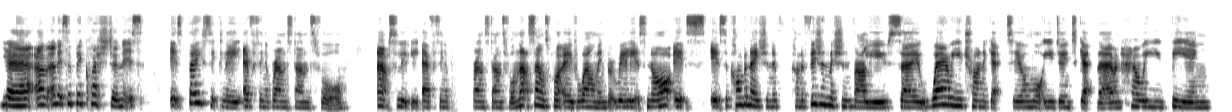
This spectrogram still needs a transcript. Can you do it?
Yeah. Um, and it's a big question. It's, it's basically everything a brand stands for. Absolutely everything brand stands for and that sounds quite overwhelming but really it's not. It's it's a combination of kind of vision mission values so where are you trying to get to and what are you doing to get there and how are you being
